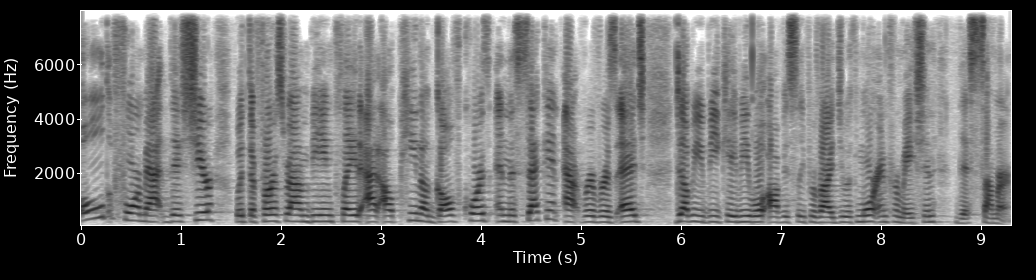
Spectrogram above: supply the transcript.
old format this year, with the first round being played at Alpena Golf Course and the second at River's Edge. WBKB will obviously provide you with more information this summer.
